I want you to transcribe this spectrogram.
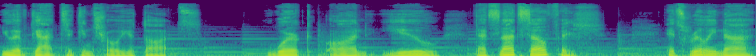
You have got to control your thoughts. Work on you. That's not selfish. It's really not.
